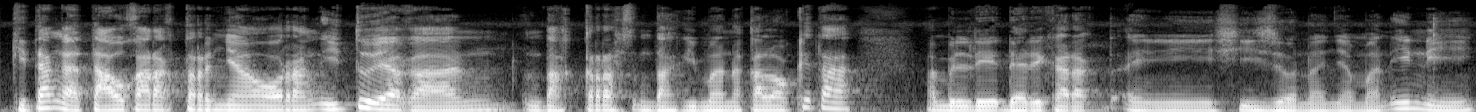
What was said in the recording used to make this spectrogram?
kita nggak tahu karakternya orang itu ya kan. Entah keras entah gimana. Kalau kita ambil di- dari karakter ini si zona nyaman ini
